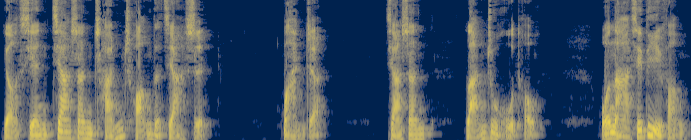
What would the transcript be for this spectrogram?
要掀迦山禅床的架势。慢着，迦山拦住虎头。我哪些地方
